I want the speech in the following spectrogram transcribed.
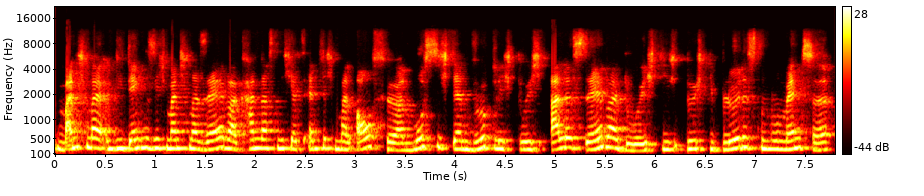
manchmal, die denken sich manchmal selber, kann das nicht jetzt endlich mal aufhören? Muss ich denn wirklich durch alles selber durch, die, durch die blödesten Momente?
